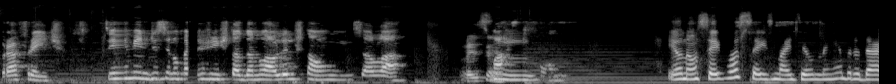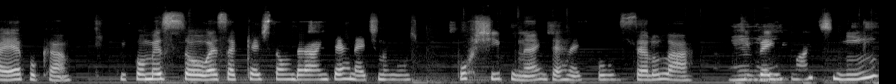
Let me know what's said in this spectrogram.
pra frente. Se menino de ensino médio a gente tá dando aula, eles estão no celular. Pois é. Eu não sei vocês, mas eu lembro da época que começou essa questão da internet no, por chip, né? Internet por celular. Uhum. Que veio com a TIM.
